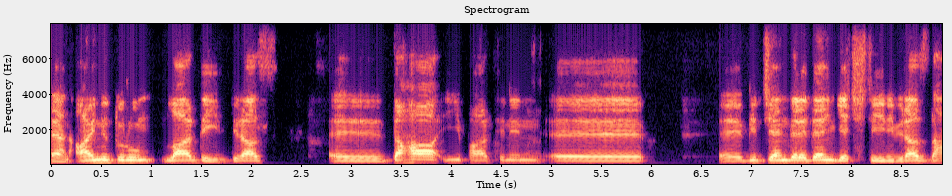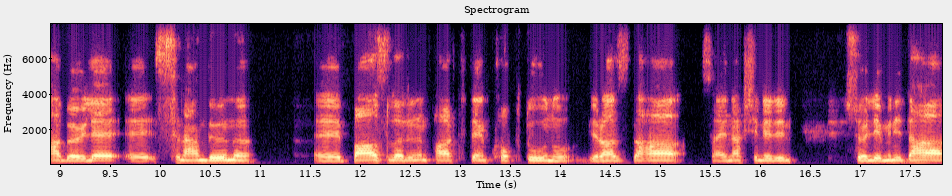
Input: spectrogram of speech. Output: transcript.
Yani aynı durumlar değil. Biraz e, daha iyi Parti'nin e, e, bir cendereden geçtiğini, biraz daha böyle e, sınandığını, e, bazılarının partiden koptuğunu, biraz daha Sayın Akşener'in söylemini daha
